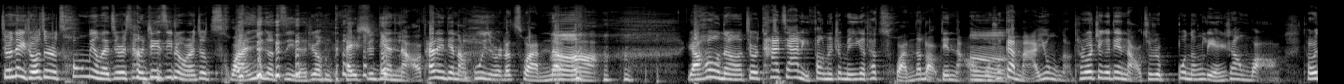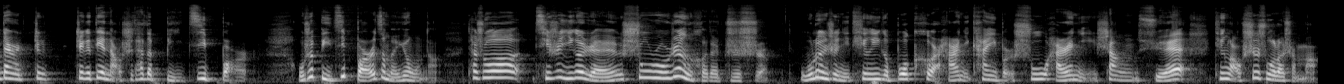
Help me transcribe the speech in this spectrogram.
就是那时候就是聪明的，就是像 J C 这种人就攒一个自己的这种台式电脑，他那电脑估计就是他攒的啊。然后呢，就是他家里放着这么一个他攒的老电脑。我说干嘛用呢？他说这个电脑就是不能连上网。他说但是这这个电脑是他的笔记本儿。我说笔记本儿怎么用呢？他说其实一个人输入任何的知识，无论是你听一个播客，还是你看一本书，还是你上学听老师说了什么，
